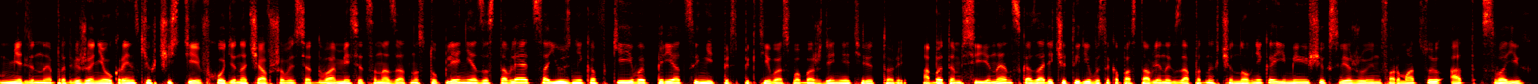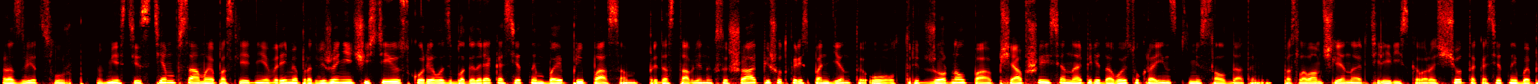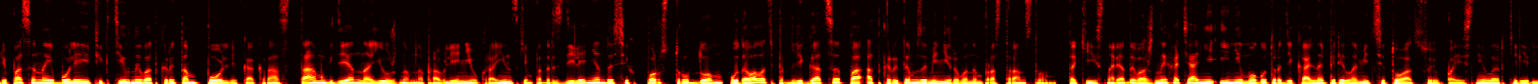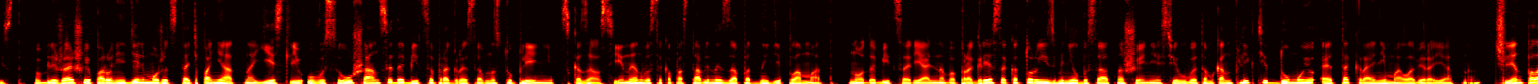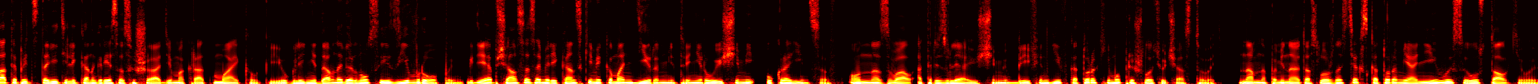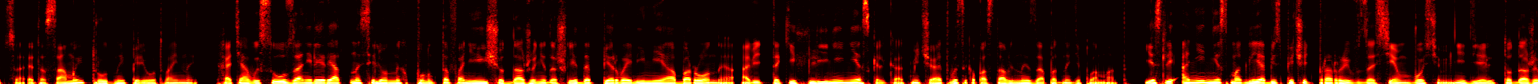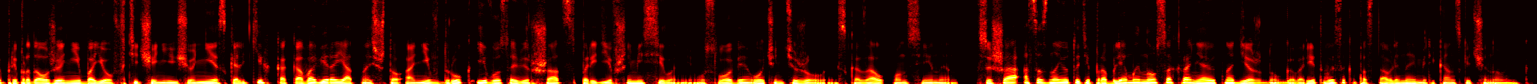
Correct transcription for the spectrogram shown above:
Медленное продвижение украинских частей в ходе начавшегося два месяца назад наступления заставляет союзников Киева переоценить перспективы освобождения территорий. Об этом CNN сказали четыре высокопоставленных западных чиновника, имеющих свежую информацию от своих разведслужб. Вместе с тем, в самое последнее время продвижение частей ускорилось благодаря кассетным боеприпасам, предоставленных США, пишут корреспонденты Wall Street Journal, пообщавшиеся на передовой с украинскими солдатами. По словам члена артиллерийского расчета, расчета кассетные боеприпасы наиболее эффективны в открытом поле, как раз там, где на южном направлении украинским подразделениям до сих пор с трудом удавалось продвигаться по открытым заминированным пространствам. Такие снаряды важны, хотя они и не могут радикально переломить ситуацию, пояснил артиллерист. В ближайшие пару недель может стать понятно, есть ли у ВСУ шансы добиться прогресса в наступлении, сказал CNN высокопоставленный западный дипломат. Но добиться реального прогресса, который изменил бы соотношение сил в этом конфликте, думаю, это крайне крайне маловероятно. Член Палаты представителей Конгресса США, демократ Майкл Кьюгли, недавно вернулся из Европы, где общался с американскими командирами, тренирующими украинцев. Он назвал отрезвляющими брифинги, в которых ему пришлось участвовать. Нам напоминают о сложностях, с которыми они в ВСУ сталкиваются. Это самый трудный период войны. Хотя ВСУ заняли ряд населенных пунктов, они еще даже не дошли до первой линии обороны, а ведь таких линий несколько, отмечает высокопоставленный западный дипломат. Если они не смогли обеспечить прорыв за 7-8 недель, то даже при продолжении боев в течение еще нескольких, какова вероятность, что они вдруг его совершат с поредевшими силами? Условия очень тяжелые, сказал он CNN. В США осознают эти проблемы, но сохраняют надежду, говорит высокопоставленный американский чиновник.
